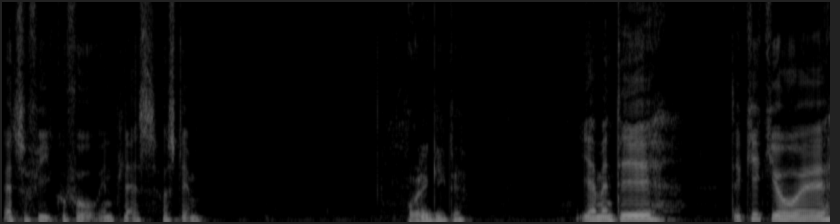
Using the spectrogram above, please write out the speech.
at Sofie kunne få en plads hos dem. Og hvordan gik det? Jamen, det, det, gik jo, øh,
